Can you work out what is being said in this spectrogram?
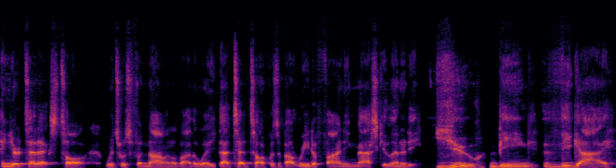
and your TEDx talk, which was phenomenal, by the way, that TED talk was about redefining masculinity. You being the guy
